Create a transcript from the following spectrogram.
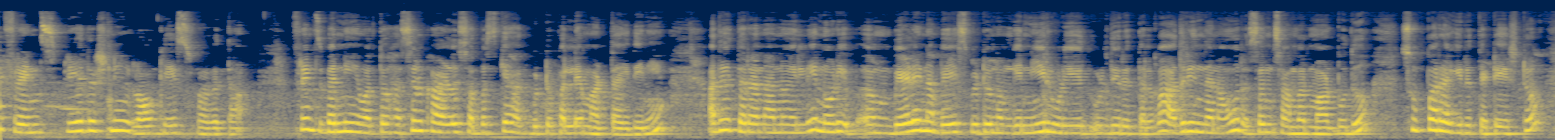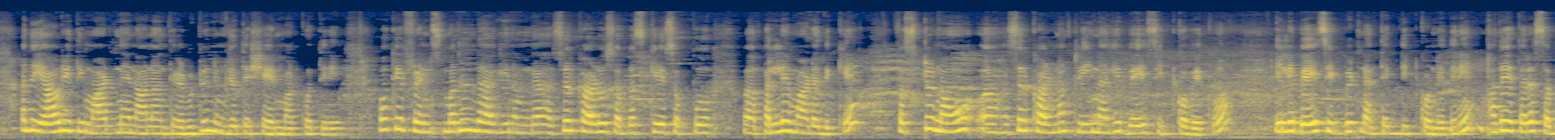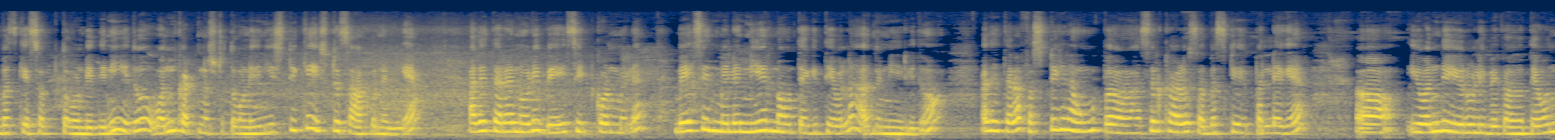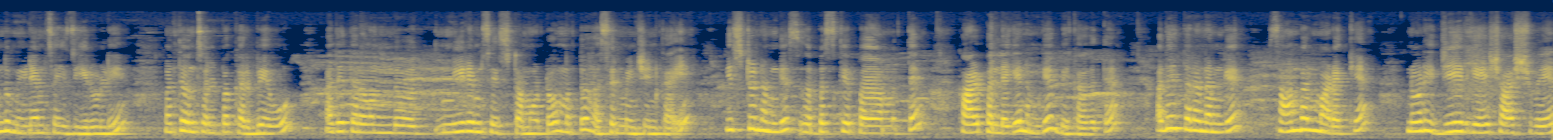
Hi friends, Priyadarshini ವ್ಲಾಗ್ಗೆ ಸ್ವಾಗತ. Friends, ಬನ್ನಿ, ಇವತ್ತು ಹಸಿರು ಕಾಳು ಸಬ್ಬಸ್ಗೆ ಹಾಕಿಬಿಟ್ಟು ಪಲ್ಯ ಮಾಡ್ತಾ ಇದ್ದೀನಿ. ಅದೇ ಥರ ನಾನು ಇಲ್ಲಿ ನೋಡಿ ಬೇಳೆನ ಬೇಯಿಸ್ಬಿಟ್ಟು ನಮಗೆ ನೀರು ಉಳಿ, ಉಳಿದಿರುತ್ತಲ್ವ, ಅದರಿಂದ ನಾವು ರಸಮ್ ಸಾಂಬಾರು ಮಾಡ್ಬೋದು. ಸೂಪರಾಗಿರುತ್ತೆ ಟೇಸ್ಟು. ಅದು ಯಾವ ರೀತಿ ಮಾಡಿದೆ ನಾನು ಅಂತ ಹೇಳ್ಬಿಟ್ಟು ನಿಮ್ಮ ಜೊತೆ ಶೇರ್ ಮಾಡ್ಕೋತೀನಿ. ಓಕೆ ಫ್ರೆಂಡ್ಸ್, ಮೊದಲದಾಗಿ ನಮ್ಗೆ ಹಸಿರು ಕಾಳು ಸಬ್ಬಸಿಗೆ ಸೊಪ್ಪು ಪಲ್ಯ ಮಾಡೋದಕ್ಕೆ ಫಸ್ಟು ನಾವು ಹಸಿರು ಕಾಳನ್ನ ಕ್ಲೀನಾಗಿ ಬೇಯಿಸಿ ಇಟ್ಕೋಬೇಕು ಇಲ್ಲಿ ಬೇಯಿಸಿಟ್ಬಿಟ್ಟು ನಾನು ತೆಗೆದಿಟ್ಕೊಂಡಿದ್ದೀನಿ. ಅದೇ ಥರ ಸಬ್ಬಸಿಗೆ ಸೊಪ್ಪು ತೊಗೊಂಡಿದ್ದೀನಿ. ಇದು ಒಂದು ಕಟ್ನಷ್ಟು ತೊಗೊಂಡಿದ್ದೀನಿ. ಇಷ್ಟಕ್ಕೆ ಇಷ್ಟು ಸಾಕು ನನಗೆ ಅದೇ ಥರ ನೋಡಿ ಬೇಯಿಸಿಟ್ಕೊಂಡ್ಮೇಲೆ ಬೇಯಿಸಿದ ಮೇಲೆ ನೀರು ನಾವು ತೆಗಿತೀವಲ್ಲ, ಅದು ನೀರಿದು. ಅದೇ ಥರ ಫಸ್ಟಿಗೆ ನಾವು ಪ ಹಸಿರು ಕಾಳು ಸಬ್ಬಸಿಗೆ ಪಲ್ಯಗೆ ಈ ಒಂದು ಈರುಳ್ಳಿ ಬೇಕಾಗುತ್ತೆ. ಒಂದು ಮೀಡಿಯಮ್ ಸೈಜ್ ಈರುಳ್ಳಿ, ಮತ್ತು ಒಂದು ಸ್ವಲ್ಪ ಕರಿಬೇವು, ಅದೇ ಥರ ಒಂದು ಮೀಡಿಯಮ್ ಸೈಜ್ ಟೊಮೊಟೊ ಮತ್ತು ಹಸಿರು ಮೆಣಸಿನ್ಕಾಯಿ. ಇಷ್ಟು ನಮಗೆ ಸಬ್ಬಸಿಗೆ ಪ, ಮತ್ತು ಕಾಳು ಪಲ್ಯಗೆ ನಮಗೆ ಬೇಕಾಗುತ್ತೆ. ಅದೇ ಥರ ನಮಗೆ ಸಾಂಬಾರು ಮಾಡೋಕ್ಕೆ ನೋಡಿ ಜೀರಿಗೆ ಸಾಸಿವೆ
